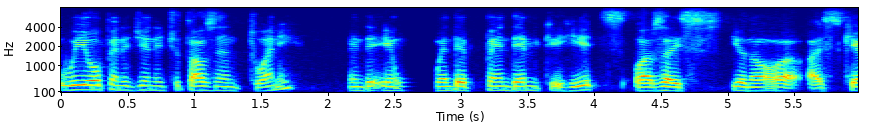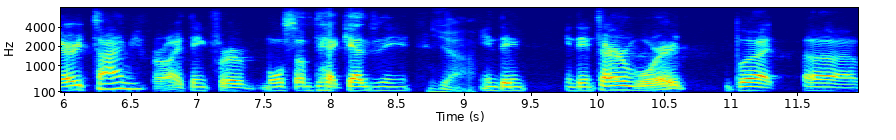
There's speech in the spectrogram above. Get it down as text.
we opened the gym in 2020 in the in, when the pandemic hits was a you know a, a, scary time for I think for most of the academy yeah in the in the entire world. But uh,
